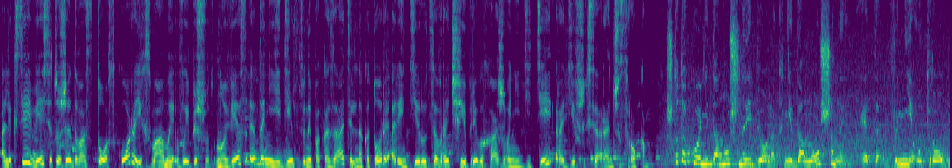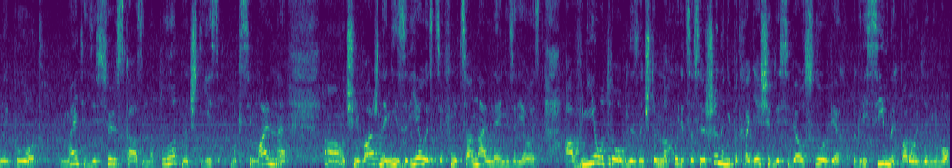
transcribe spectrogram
Алексей весит уже 200. Скоро их с мамой выпишут. Но вес – это не единственный показатель, на который ориентируются врачи при выхаживании детей, родившихся раньше срока. Что такое недоношенный ребенок? Недоношенный – это внеутробный плод. Понимаете, здесь все и сказано. Плод, значит, есть максимальная, а, очень важная незрелость, функциональная незрелость. А внеутробный, значит, он находится в совершенно неподходящих для себя условиях, агрессивных порой для него.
